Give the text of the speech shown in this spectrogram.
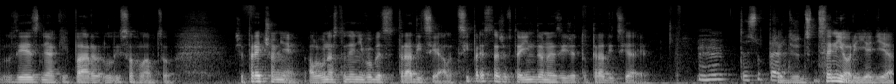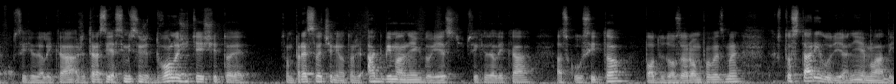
zjesť nejakých pár lisohlavcov. Že prečo nie? Ale u nás to není vôbec tradícia. Ale si predstav, že v tej Indonézii, že to tradícia je. Mm-hmm, to je super. Že, že seniori jedia psychedelika a že teraz ja si myslím, že dôležitejšie to je. Som presvedčený o tom, že ak by mal niekto jesť psychedelika a skúsiť to, pod dozorom povedzme, tak to starí ľudia, nie mladí.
